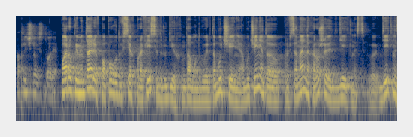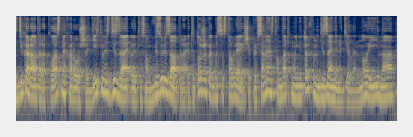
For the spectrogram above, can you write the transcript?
Отличная история. Пару комментариев по поводу всех профессий других. Да, он говорит обучение. Обучение это профессионально хорошая деятельность. Деятельность декоратора классная, хорошая. Деятельность дизайна, это сам визуализатора, это тоже как бы составляющая. Профессиональный стандарт мы не только на дизайнера делаем, но и на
